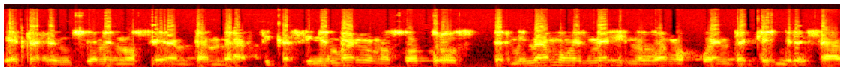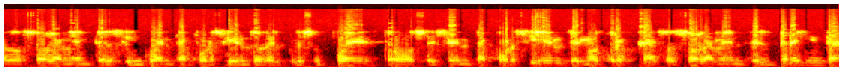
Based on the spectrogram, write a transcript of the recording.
estas reducciones no sean tan drásticas. Sin embargo, nosotros terminamos el mes y nos damos cuenta que ha ingresado solamente el 50% del presupuesto o 60%, en otros casos solamente el 30%,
